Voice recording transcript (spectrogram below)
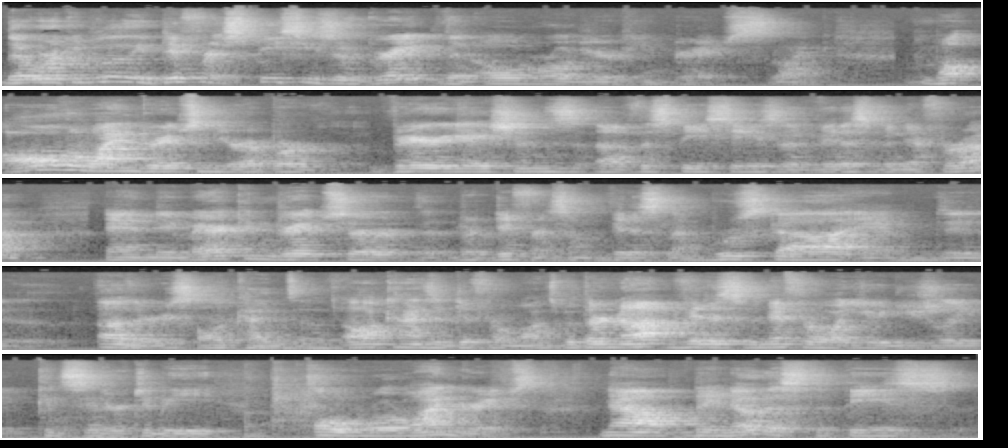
that were completely different species of grape than old world European grapes, like all the wine grapes in Europe are variations of the species of Vitis vinifera, and the American grapes are they're different. Some Vitis labrusca and uh, others, All kinds of. all kinds of different ones, but they're not Vitis vinifera, what you would usually consider to be old world wine grapes. Now they noticed that these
